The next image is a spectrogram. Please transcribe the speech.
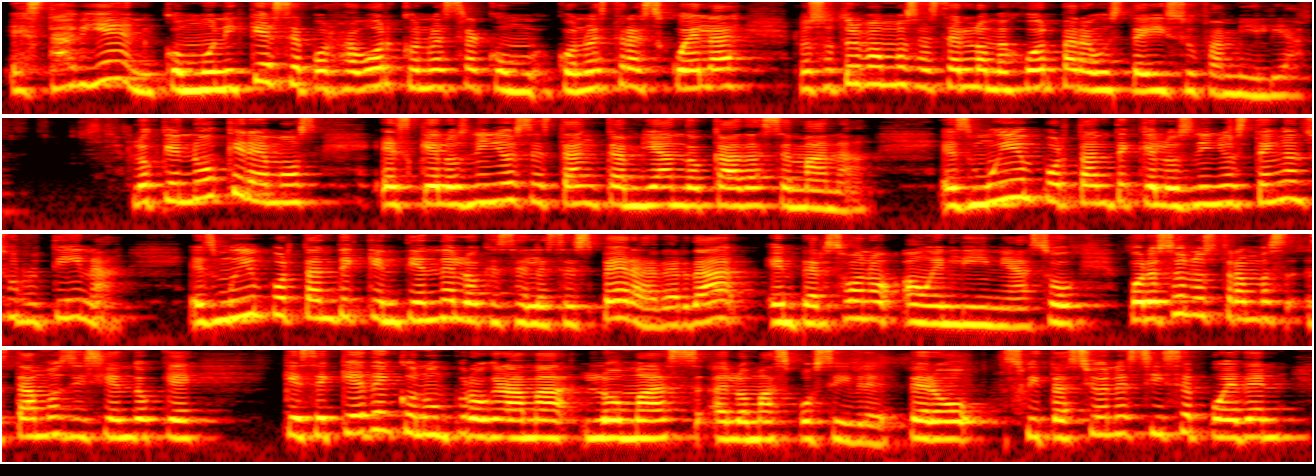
Está bien, comuníquese por favor con nuestra, con, nuestra escuela. Nosotros vamos a hacer lo mejor para usted y su familia. Lo que no queremos es que los niños están cambiando cada semana. Es muy importante que los niños tengan su rutina. Es muy importante que entiendan lo que se les espera, ¿verdad? En persona o en línea. por eso nos estamos diciendo que que se queden con un programa lo más, lo más posible, pero situaciones sí se pueden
